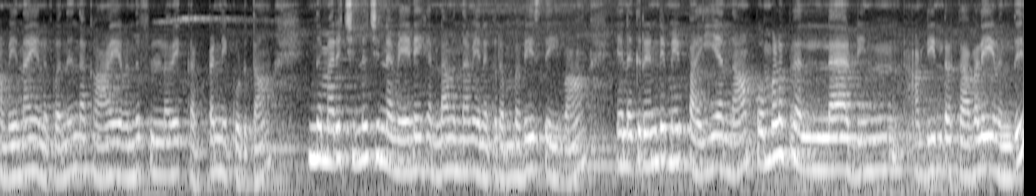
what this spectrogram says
அவன் தான் எனக்கு வந்து இந்த காயை வந்து ஃபுல்லாகவே கட் பண்ணி கொடுத்தான். இந்த மாதிரி சின்ன சின்ன வேலைகள்லாம் வந்து அவன் எனக்கு ரொம்பவே செய்வான். எனக்கு ரெண்டுமே பையன் தான். பொம்பளை பிள்ளை அப்படின் அப்படின்ற கவலையை வந்து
